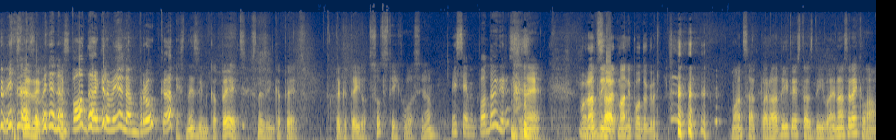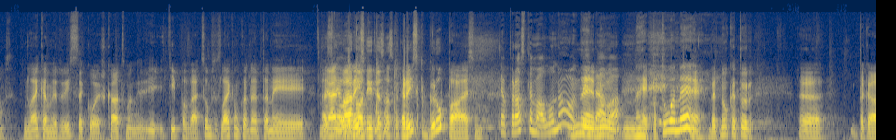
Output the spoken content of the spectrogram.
Vienam, nezinu, vienam es- podagra, vienam bruka. es nezinu, kāpēc. Es nezinu, kāpēc. Tagad ejot sociālos tīklos, ja? Visiem ir podagras. Nē, Var Man atzīmēt sāk- mani podagri. man sāk parādīties tās dīvainās reklāmas. Viņi laikam ir izsekojuši, kāds man ir ķipa vecums. Es laikam, kad tādā Jā, pārbaudīt, kas atskatās. riska grupā esmu. Tev prostamā luno Nē, nu, piedāvā. nē, par to nē. Bet, nu, ka tur uh, tā kā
